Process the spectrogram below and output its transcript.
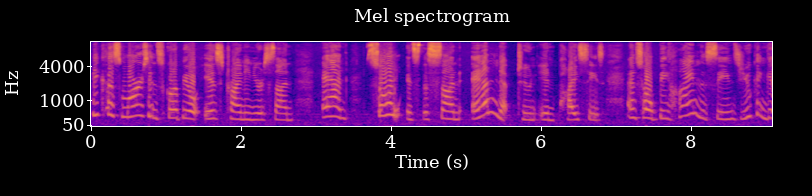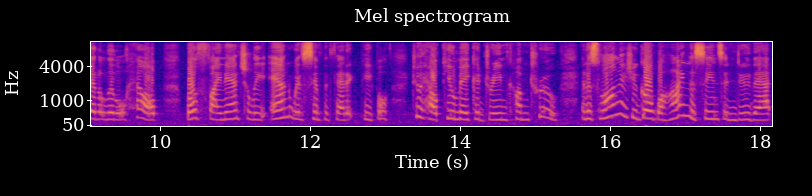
Because Mars in Scorpio is trining your sun and so is the Sun and Neptune in Pisces. And so behind the scenes, you can get a little help, both financially and with sympathetic people, to help you make a dream come true. And as long as you go behind the scenes and do that,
